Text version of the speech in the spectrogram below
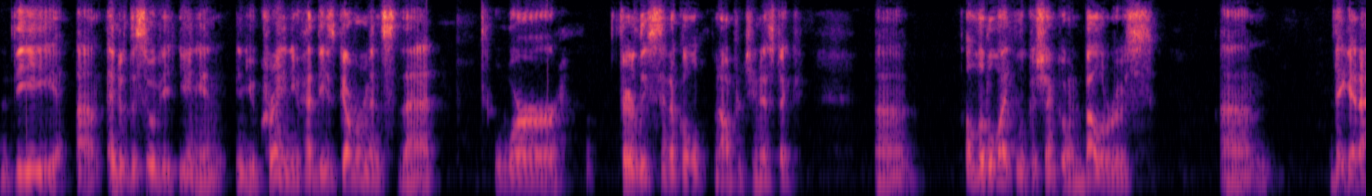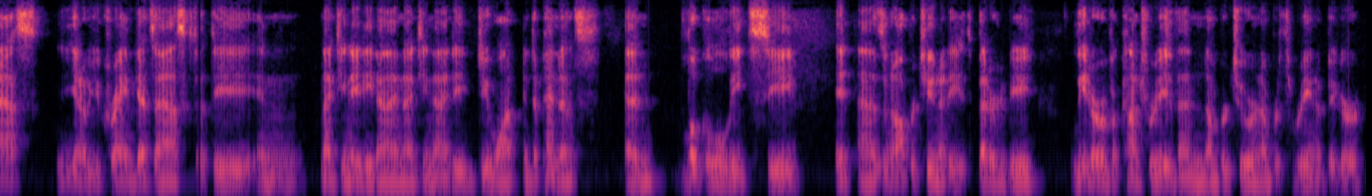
the um, end of the Soviet Union in Ukraine, you had these governments that were fairly cynical and opportunistic, uh, a little like Lukashenko in Belarus. Um, they get asked, you know, Ukraine gets asked at the in 1989, 1990, do you want independence? And local elites see it as an opportunity. It's better to be leader of a country than number two or number three in a bigger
